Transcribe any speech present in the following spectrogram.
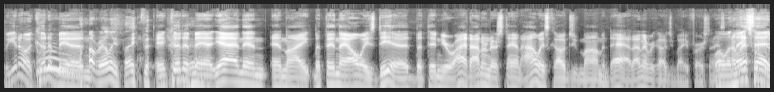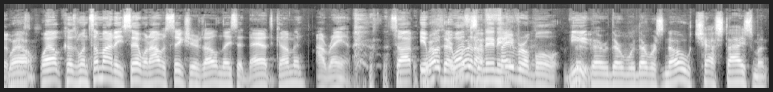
Well, you know, it could have been I really think that. it could have been, yeah, and then and like, but then they always did. But then you're right. I don't understand. I always called you mom and dad. I never called you by your first name. Well, when they Unless we're said- Well, business. Well, because when somebody said when I was six years old and they said Dad's coming, I ran. So I, it Well, was there it wasn't, wasn't a any- favorable view. There, there were there was no chastisement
